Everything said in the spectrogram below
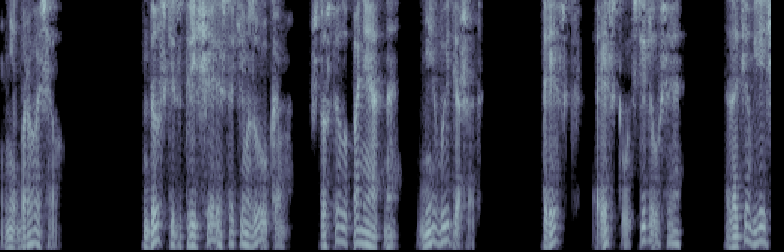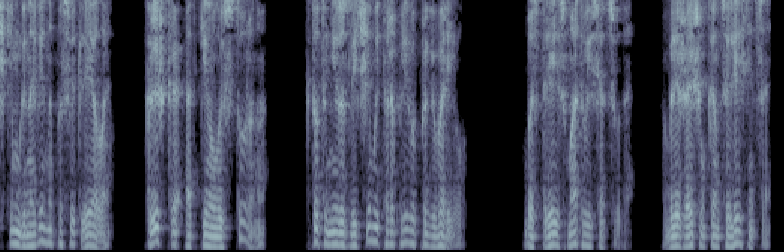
не бросил. Доски затрещали с таким звуком, что стало понятно, не выдержат. Треск резко усилился, затем в ящике мгновенно посветлело, крышка откинулась в сторону, кто-то неразличимый торопливо проговорил. «Быстрее сматывайся отсюда. В ближайшем конце лестницы,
